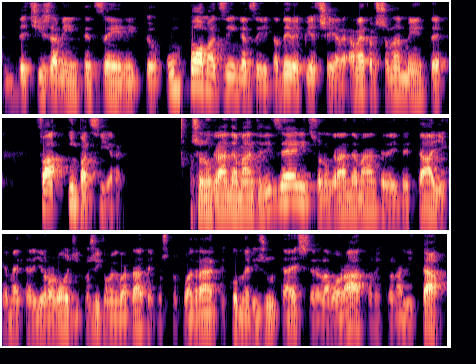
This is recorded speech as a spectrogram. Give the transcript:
decisamente Zenith, un po' Mazinga Z, deve piacere, a me personalmente fa impazzire. Sono un grande amante di Zenith, sono un grande amante dei dettagli che mette negli orologi, così come guardate questo quadrante, come risulta essere lavorato, le tonalità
